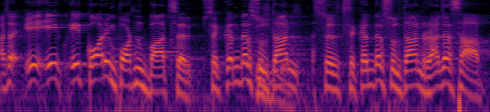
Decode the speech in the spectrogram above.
अच्छा ए, एक एक और इंपॉर्टेंट बात सर। सिकंदर सुल्तान सिकंदर सुल्तान राजा साहब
